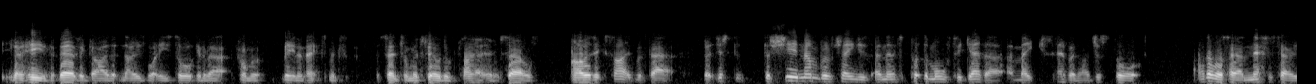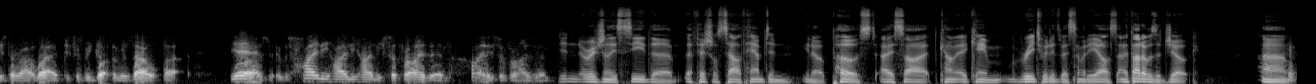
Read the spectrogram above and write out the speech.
you know, he's there's a guy that knows what he's talking about from being an ex central midfielder player himself. I was excited with that, but just the sheer number of changes and then to put them all together and make seven, I just thought I don't want to say unnecessary is the right word because we got the result, but yeah, it was, it was highly, highly, highly surprising. Highly surprising. didn't originally see the official Southampton, you know, post. I saw it come. It came retweeted by somebody else, and I thought it was a joke. Um,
